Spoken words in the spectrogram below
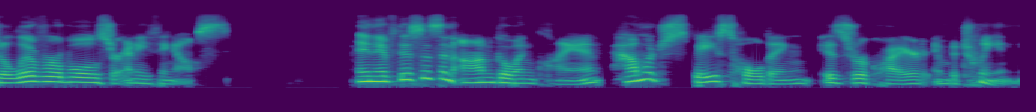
deliverables or anything else. And if this is an ongoing client, how much space holding is required in between?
